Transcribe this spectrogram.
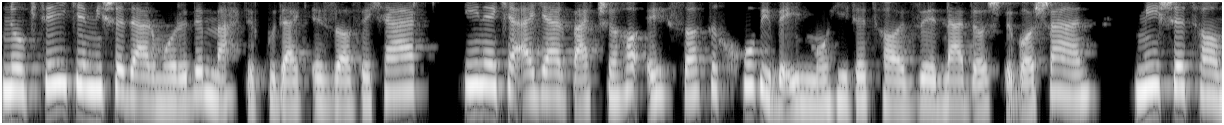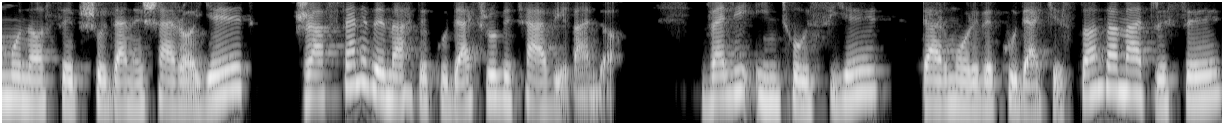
نکته ای که میشه در مورد مهد کودک اضافه کرد اینه که اگر بچه ها احساس خوبی به این محیط تازه نداشته باشند میشه تا مناسب شدن شرایط رفتن به مهد کودک رو به تعویق انداخت ولی این توصیه در مورد کودکستان و مدرسه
